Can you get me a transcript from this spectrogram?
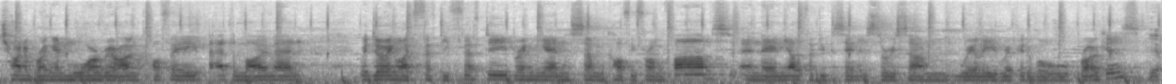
trying to bring in more of our own coffee at the moment. We're doing like 50-50, bringing in some coffee from farms, and then the other 50% is through some really reputable brokers Yep.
